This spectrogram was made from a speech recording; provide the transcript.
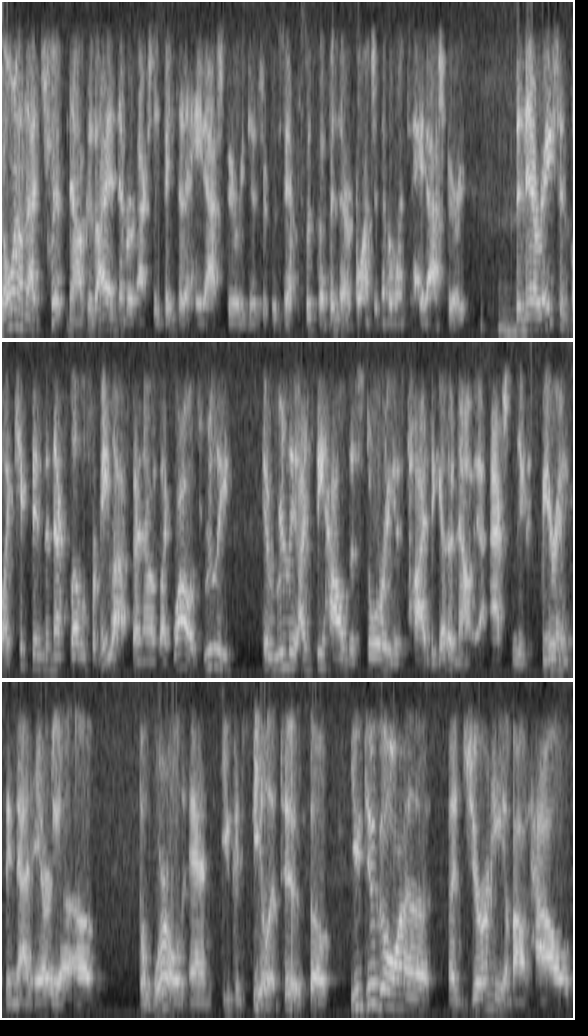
going on that trip now because I had never actually been to the Haight Ashbury district of San Francisco. I've been there a bunch. I never went to Haight Ashbury. Mm-hmm. The narrations like kicked in the next level for me last night. And I was like, wow, it's really, it really. I see how the story is tied together now. Actually experiencing that area of the world, and you can feel it too. So you do go on a, a journey about how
